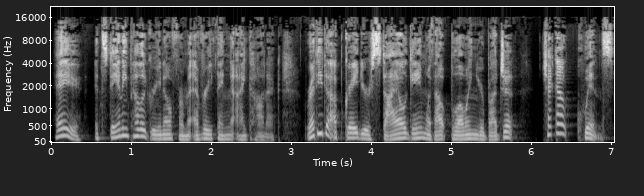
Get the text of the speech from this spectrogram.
Hey, it's Danny Pellegrino from Everything Iconic. Ready to upgrade your style game without blowing your budget? Check out Quince.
